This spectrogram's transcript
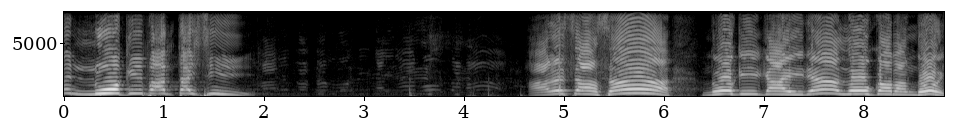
এ নগি বান্তাইছি। আরে চাষা নৌকি গাইরা নৌকা বান্ধই।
